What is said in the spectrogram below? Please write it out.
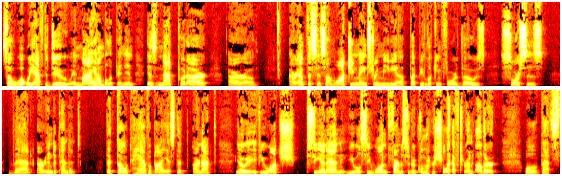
So what we have to do, in my humble opinion, is not put our our uh, our emphasis on watching mainstream media, but be looking for those sources that are independent, that don't have a bias, that are not, you know, if you watch CNN, you will see one pharmaceutical commercial after another. Well, that's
